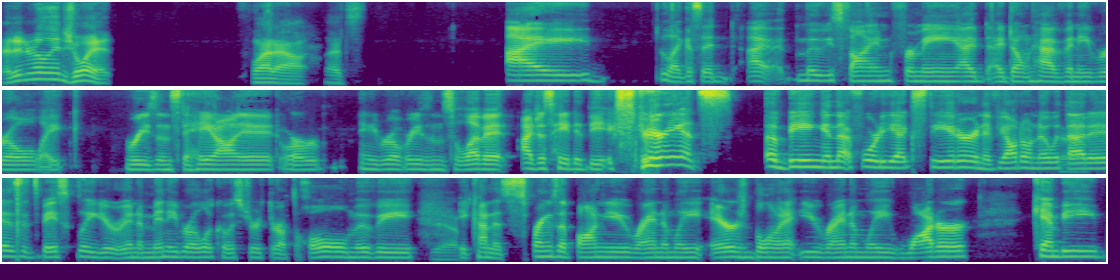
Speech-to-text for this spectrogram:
I didn't really enjoy it. Flat out, that's I like I said, I movie's fine for me. I I don't have any real like reasons to hate on it or any real reasons to love it. I just hated the experience of being in that 4DX theater. And if y'all don't know what Yeah. that is, it's basically you're in a mini roller coaster throughout the whole movie. yeah, It kind of springs up on you randomly, air's blowing at you randomly, water can be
